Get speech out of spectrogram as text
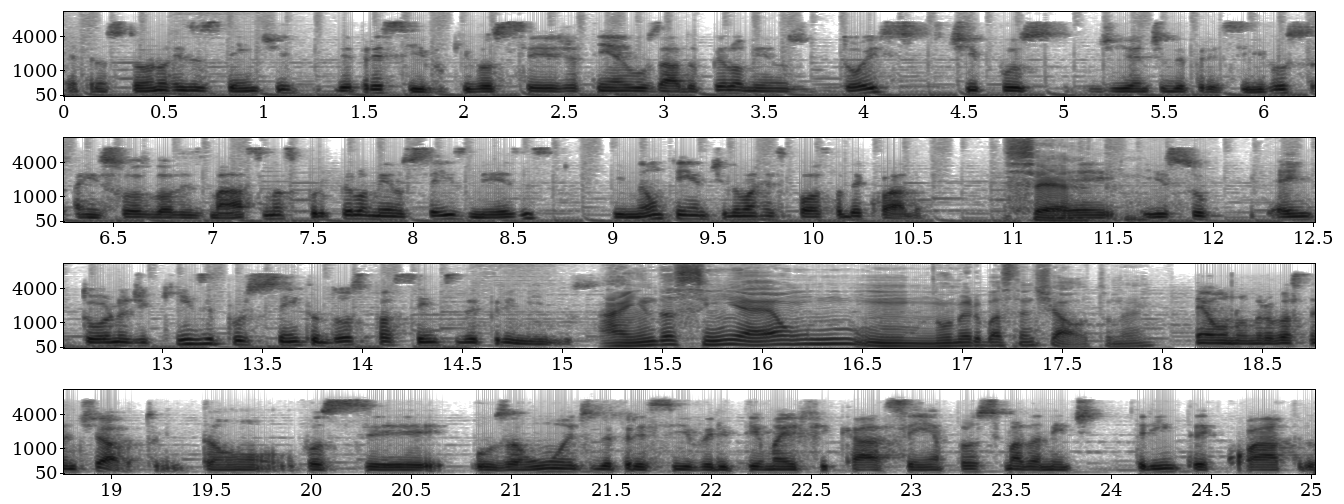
é transtorno resistente depressivo, que você já tenha usado pelo menos dois tipos de antidepressivos em suas doses máximas por pelo menos seis meses e não tenha tido uma resposta adequada. Certo. É, isso é em torno de 15% dos pacientes deprimidos. Ainda assim é um, um número bastante alto, né? É um número bastante alto. Então, você usa um antidepressivo, ele tem uma eficácia em aproximadamente 34,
